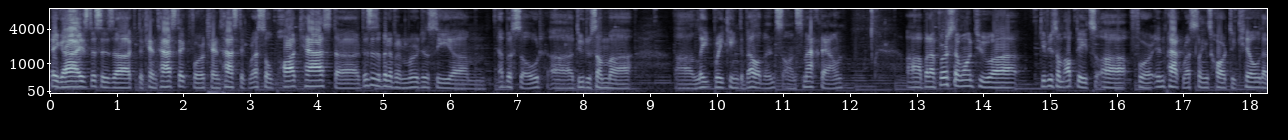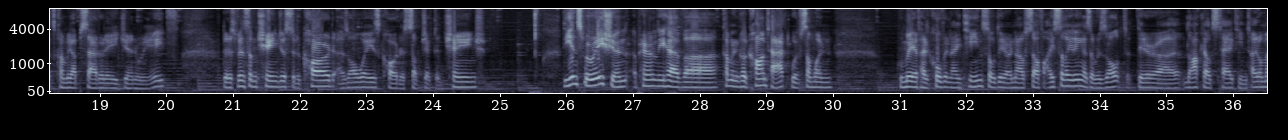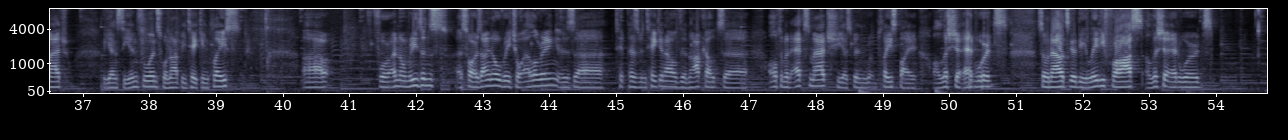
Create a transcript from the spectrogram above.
Hey guys, this is uh, the Fantastic for Fantastic Wrestle podcast. Uh, this is a bit of an emergency um, episode uh, due to some uh, uh, late breaking developments on SmackDown. Uh, but at first, I want to give you some updates for Impact Wrestling's Hard to Kill that's coming up Saturday, January 8th. There's been some changes to the card. As always, card is subject to change the inspiration apparently have uh, come into contact with someone who may have had COVID 19, so they are now self isolating. As a result, their uh, Knockouts Tag Team title match against the Influence will not be taking place. Uh, for unknown reasons, as far as I know, Rachel Ellering is uh, has been taken out of the Knockouts uh, Ultimate X match. She has been replaced by Alicia Edwards. So now it's going to be Lady Frost, Alicia Edwards,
